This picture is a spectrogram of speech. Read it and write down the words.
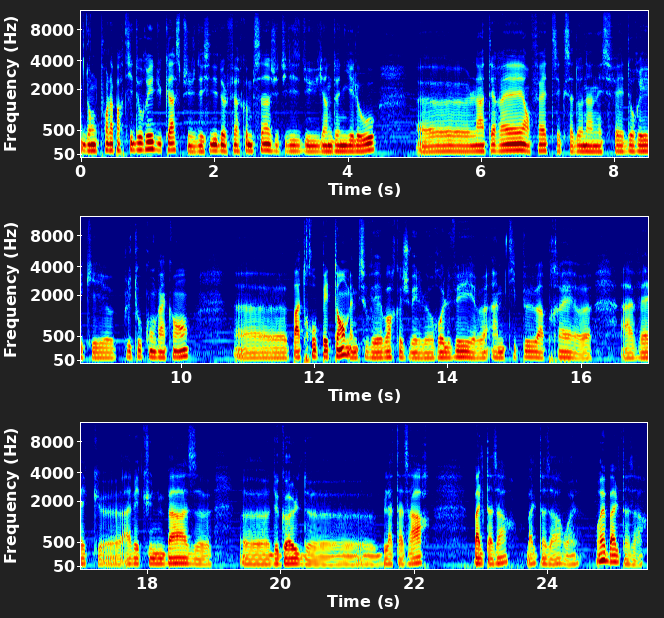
Donc pour la partie dorée du casque, j'ai décidé de le faire comme ça, j'utilise du Yanden Yellow. Euh, l'intérêt en fait c'est que ça donne un effet doré qui est euh, plutôt convaincant. Euh, pas trop pétant, même si vous allez voir que je vais le relever un petit peu après avec, une base de gold Balthazar. Balthazar? Balthazar, ouais. Ouais, Balthazar.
